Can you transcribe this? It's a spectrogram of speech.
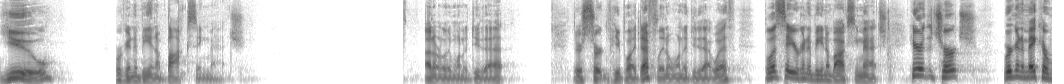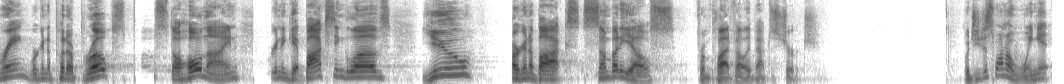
you were going to be in a boxing match. I don't really want to do that. There's certain people I definitely don't want to do that with. But let's say you're going to be in a boxing match. Here at the church, we're going to make a ring. We're going to put up ropes, posts, the whole nine. We're going to get boxing gloves. You are going to box somebody else from Platte Valley Baptist Church. Would you just want to wing it?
